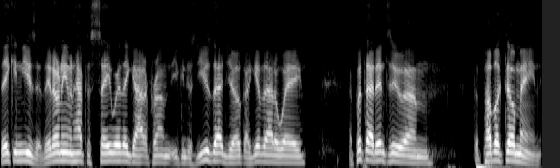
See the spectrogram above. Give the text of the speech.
they can use it. They don't even have to say where they got it from. You can just use that joke. I give that away. I put that into um, the public domain.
